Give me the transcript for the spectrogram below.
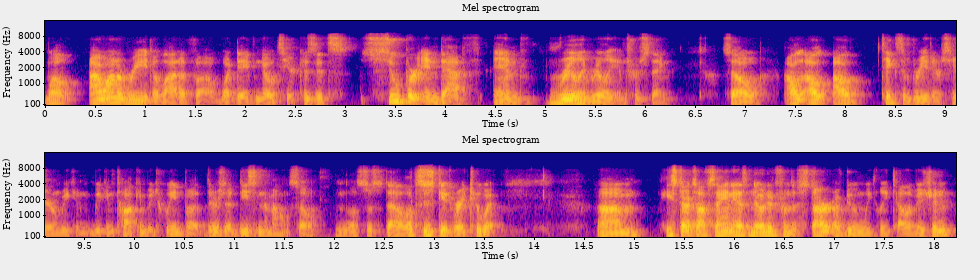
Well, I want to read a lot of uh, what Dave notes here because it's super in depth and really, really interesting. So I'll, I'll I'll take some breathers here and we can we can talk in between, but there's a decent amount. So let's just uh, let's just get right to it. Um, he starts off saying, as noted from the start of doing weekly television,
